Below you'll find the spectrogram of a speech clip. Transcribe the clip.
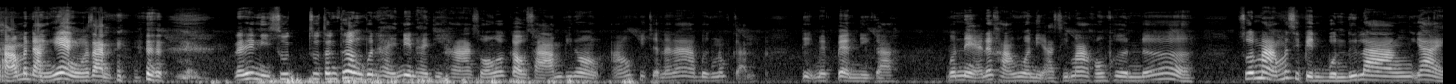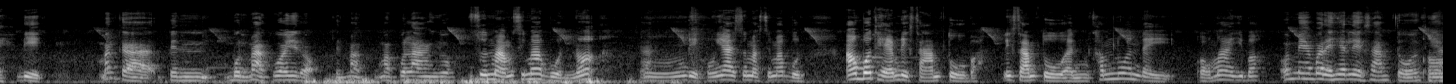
สามมันดังแห้งว่าซั่น แล้วที่นี่สุดสุดทั้งเทิงเพิ่นให้เน้นให้ที่หาสองก็เก่าสามพี่น้องเอาพิจารณาเบิ่งน้ำกัน ติแม่แป้นนี่กะบ่แหน่เด้อค่ะงวดนี้อาจสิมาของเพิ่นเด้อส่วนมากมันสิเป็นบนหรือลางยายเด็ก มันก็เป็นบนมากกว่าอยู่ดอก เป็นมากมากกว่าลางอยู่ ส่วนมากมันสิมาบนเนาะจ้ะ อืมเด็กของยายส่วนมากสิมาบนเอาบ่แถมเด็กสามตัวบ่เด็กสามตัวอันคำนวณได้ออกมาอยู่บ่โอ้ยแม่บ่ได้เฮ็ดเลขสามตัวอ๋เสีอย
